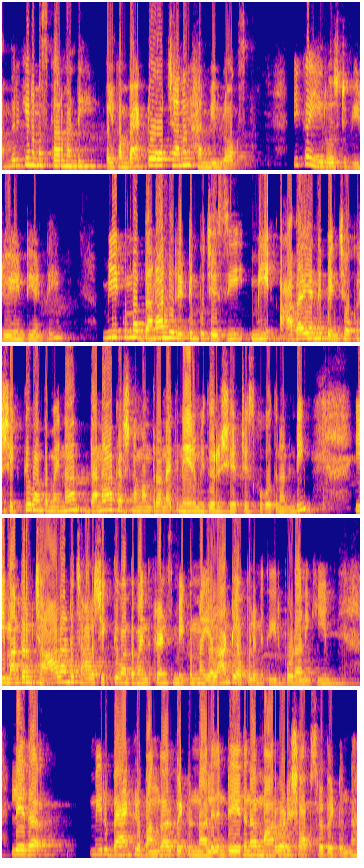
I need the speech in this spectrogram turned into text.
అందరికీ నమస్కారం అండి welcome back to our channel Hanvi vlogs. ఇక ఈరోజు వీడియో ఏంటి అంటే మీకున్న ధనాన్ని రెట్టింపు చేసి మీ ఆదాయాన్ని పెంచే ఒక శక్తివంతమైన ధనాకర్షణ మంత్రాన్ని అయితే నేను మీతో షేర్ చేసుకోబోతున్నానండి. ఈ మంత్రం చాలా అంటే చాలా శక్తివంతమైంది ఫ్రెండ్స్. మీకున్న ఎలాంటి అప్పులని తీరిపోవడానికి లేదా మీరు బ్యాంక్లో బంగారు పెట్టున్నా లేదంటే ఏదైనా మార్వాడి షాప్స్లో పెట్టున్నా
